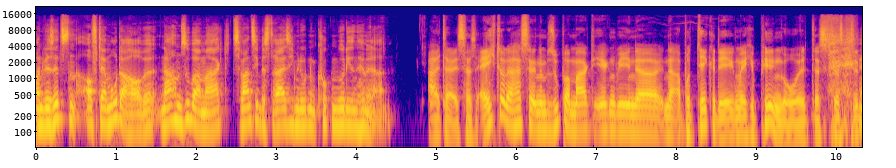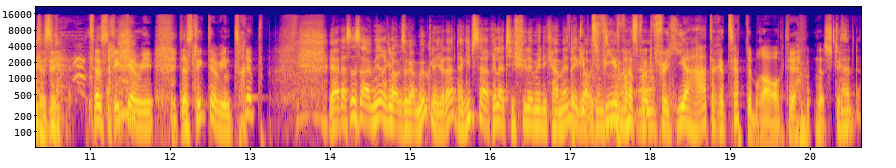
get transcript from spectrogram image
Und wir sitzen auf der Motorhaube nach dem Supermarkt 20 bis 30 Minuten und gucken nur diesen Himmel an. Alter, ist das echt oder hast du in einem Supermarkt irgendwie in der, in der Apotheke dir irgendwelche Pillen geholt? Das, das, das, das, klingt ja wie, das klingt ja wie ein Trip. Ja, das ist in Amerika, glaube ich, sogar möglich, oder? Da gibt es ja relativ viele Medikamente, glaube ich. viel, was man für hier harte Rezepte braucht. Ja, das stimmt. Ja,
